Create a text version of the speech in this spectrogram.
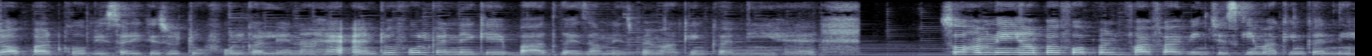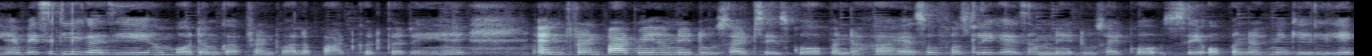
टॉप पार्ट को भी इस तरीके से टू फोल्ड कर लेना है। एंड टू फोल्ड करने के बाद गाइज़ हमने इसमें मार्किंग करनी है। सो so, हमने यहाँ पर 4.55 इंचेस की मार्किंग करनी है। बेसिकली गैस ये हम बॉटम का फ्रंट वाला पार्ट कट कर रहे हैं। एंड फ्रंट पार्ट में हमने टू साइड से इसको ओपन रखा है। सो फर्स्टली गैस हमने टू साइड को से ओपन रखने के लिए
